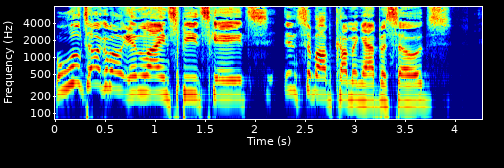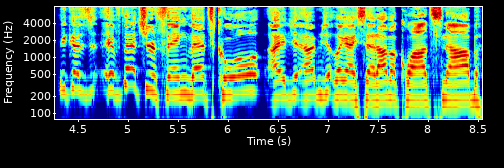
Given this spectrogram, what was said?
But we'll talk about inline speed skates in some upcoming episodes because if that's your thing, that's cool. I, I'm just, like I said, I'm a quad snob.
